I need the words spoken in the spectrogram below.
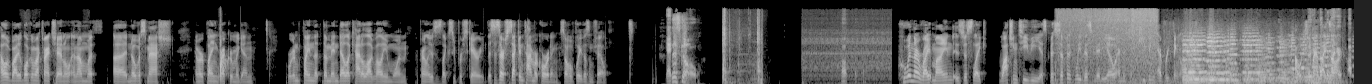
Hello, everybody. Welcome back to my channel, and I'm with uh, Nova Smash, and we're playing Rec Room again. We're gonna be playing the, the Mandela Catalogue Volume One. Apparently, this is like super scary. This is our second time recording, so hopefully it doesn't fail. Let's go. Who in their right mind is just like watching TV, specifically this video, and it's just keeping everything on? I would keep my lights on on. your coffee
